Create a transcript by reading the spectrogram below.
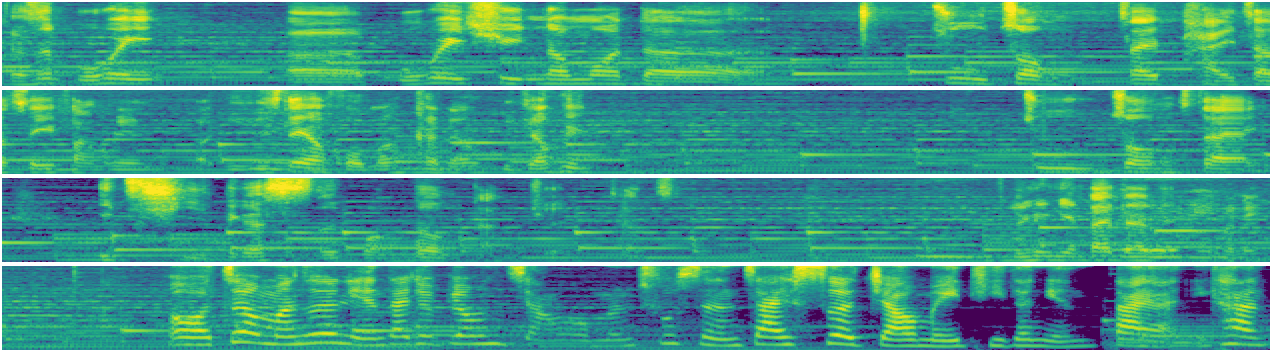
可是不会呃不会去那么的注重在拍照这一方面。instead 我们可能比较会注重在一起那个时光这种感觉这样子。嗯，零零年代的你们呢？哦，在我们这个年代就不用讲了，我们出生在社交媒体的年代啊，你看。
